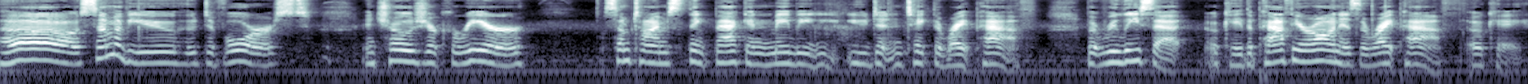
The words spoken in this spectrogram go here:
Oh, some of you who divorced and chose your career sometimes think back and maybe you didn't take the right path. But release that. Okay, the path you're on is the right path. Okay.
